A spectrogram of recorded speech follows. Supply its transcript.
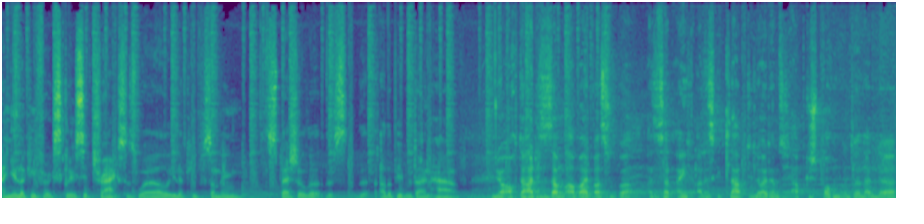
and you're looking for exclusive tracks as well. You're looking for something special that, that other people don't have. Ja, auch da die Zusammenarbeit war super. Also es hat eigentlich alles geklappt. Die Leute haben sich abgesprochen untereinander.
